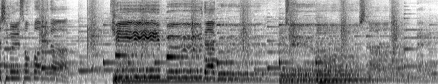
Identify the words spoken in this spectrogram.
나심을 선포합니다. 기쁘다구 주 오셨네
